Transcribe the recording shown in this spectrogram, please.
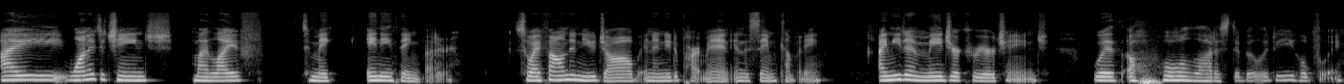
I wanted to change my life to make anything better. So I found a new job in a new department in the same company. I needed a major career change with a whole lot of stability, hopefully.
